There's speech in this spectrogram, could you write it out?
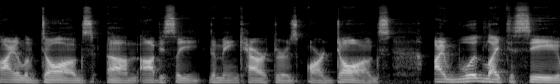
Isle of Dogs, um, obviously the main characters are dogs. I would like to see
